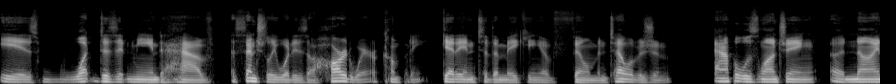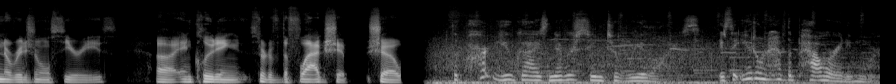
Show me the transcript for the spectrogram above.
is what does it mean to have essentially what is a hardware company get into the making of film and television? Apple is launching a nine original series, uh, including sort of the flagship show. The part you guys never seem to realize is that you don't have the power anymore.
